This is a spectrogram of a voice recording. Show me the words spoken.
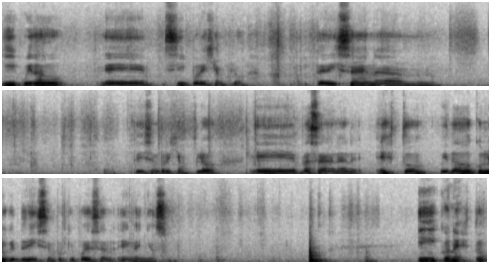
Y cuidado eh, si, por ejemplo, te dicen, te dicen, por ejemplo, eh, vas a ganar esto, cuidado con lo que te dicen porque puede ser engañoso. Y con esto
